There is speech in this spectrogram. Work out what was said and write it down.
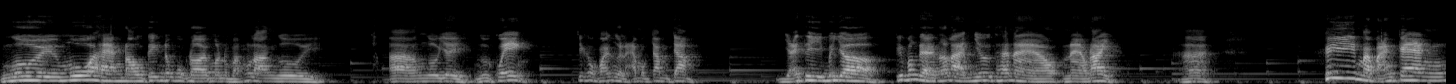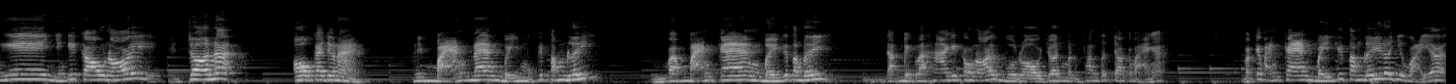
Người mua hàng đầu tiên trong cuộc đời mình vẫn là người à, người gì? Người quen chứ không phải người lạ 100 trăm vậy thì bây giờ cái vấn đề nó là như thế nào nào đây? À, khi mà bạn càng nghe những cái câu nói trên á ok chỗ này thì bạn đang bị một cái tâm lý và bạn càng bị cái tâm lý đặc biệt là hai cái câu nói vừa rồi trên mình phân tích cho các bạn á. Và các bạn càng bị cái tâm lý đó như vậy á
